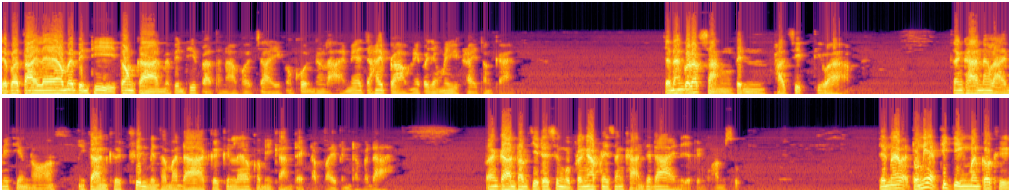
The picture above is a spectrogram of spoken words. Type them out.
แต่พอตายแล้วไม่เป็นที่ต้องการไม่เป็นที่ปรารถนาพอใจของคนทั้งหลาย แม้จะให้เปล่าเนี่ยก็ยังไม่มีใครต้องการ จากนั้นก็รับสั่งเป็นภาษิตที่ว่าสังขารทั้งหลายไม่เที่ยงหนอ มีการเกิดขึ้นเป็นธรรมดา เกิดขึ้นแล้วก็มีการแตกดับไปเป็นธรรมดาการทำจิตให้สงบระงับในสังขารจะได้เนี่ยจะเป็นความสุข เห็นไหมว่าตรงเนี้ยที่จริงมันก็คือ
